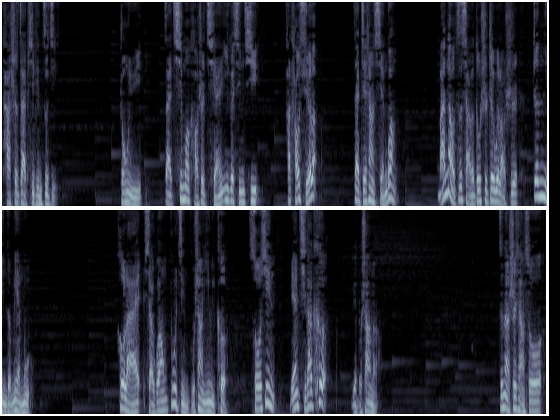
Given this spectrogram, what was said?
他是在批评自己。终于。在期末考试前一个星期，他逃学了，在街上闲逛，满脑子想的都是这位老师狰狞的面目。后来，小光不仅不上英语课，索性连其他课也不上了。曾老师想说，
